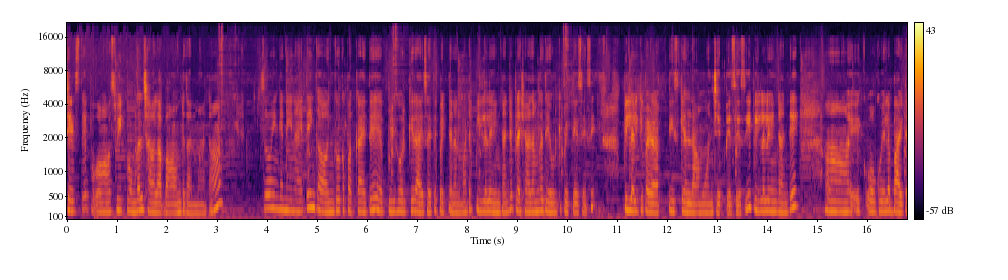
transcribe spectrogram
చేస్తే స్వీట్ పొంగల్ చాలా బాగుంటుంది అనమాట సో ఇంకా నేనైతే ఇంకా ఇంకొక పక్క అయితే పులిహోరకి రైస్ అయితే పెట్టాను అనమాట పిల్లలు ఏంటంటే ప్రసాదంగా దేవునికి పెట్టేసేసి పిల్లలకి పె- తీసుకెళ్దాము అని చెప్పేసేసి పిల్లలు ఏంటంటే ఒకవేళ బయట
